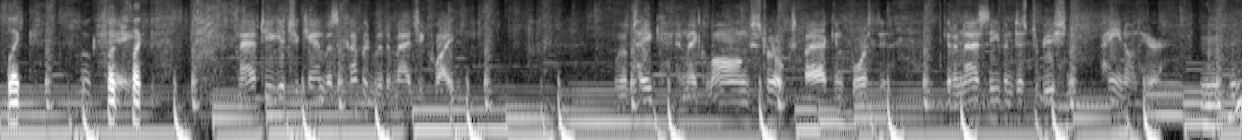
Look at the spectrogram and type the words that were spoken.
Flick, flick, Okay. flick. Now after you get your canvas covered with the magic white, we'll take and make long strokes back and forth to get a nice even distribution of paint on here. Mm -hmm.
